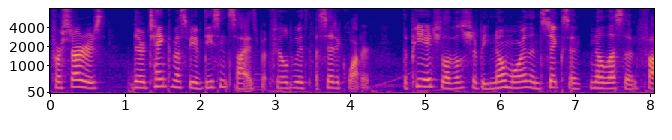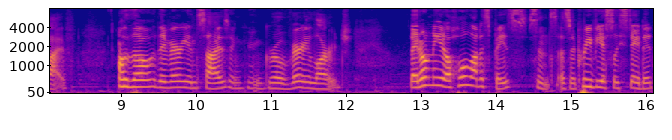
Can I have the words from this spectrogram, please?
For starters, their tank must be of decent size but filled with acidic water. The pH levels should be no more than 6 and no less than 5. Although they vary in size and can grow very large. They don't need a whole lot of space, since, as I previously stated,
